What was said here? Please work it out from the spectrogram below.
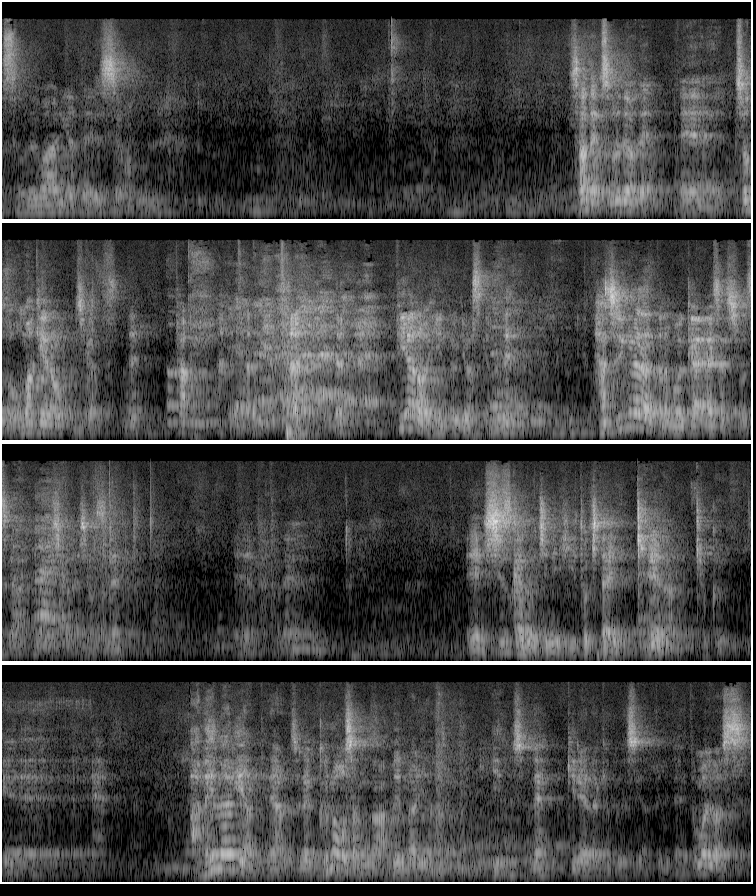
それはありがたいですよさてそれではね、えー、ちょっとおまけの時間ですね。ピアノを弾いておきますからね。8時ぐらいだったらもう一回挨拶しますからよろしくお願いしますね。えー、っとね、えー、静かなうちに弾いときたい綺麗な曲「えー、アベマリア」ってねあるんですね。グノーさんが「アベマリア」いいですよね。綺麗な曲ですと思います。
